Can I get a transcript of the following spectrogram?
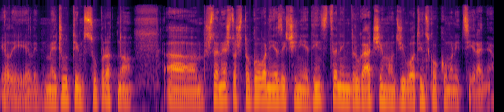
ili, ili međutim suprotno, što je nešto što govorni jezik čini jedinstvenim, drugačijim od životinskog komuniciranja.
